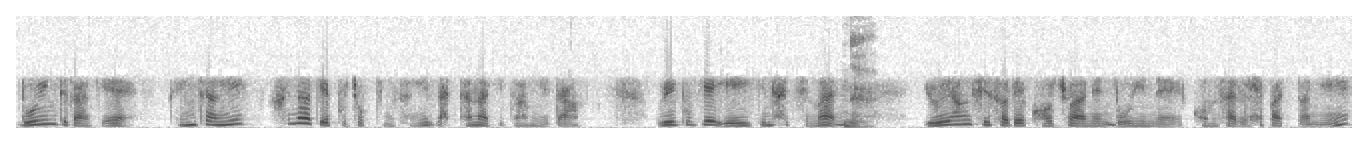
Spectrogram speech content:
노인들에게 굉장히 흔하게 부족 증상이 나타나기도 합니다. 외국의 예이긴 하지만 네. 요양시설에 거주하는 노인의 검사를 해봤더니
